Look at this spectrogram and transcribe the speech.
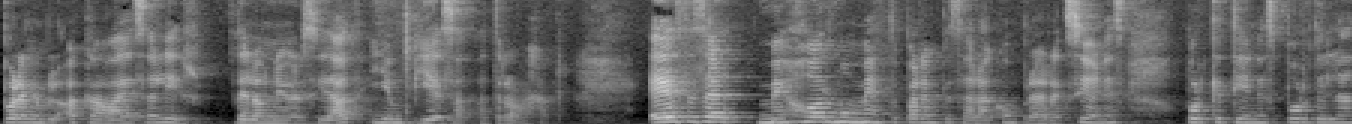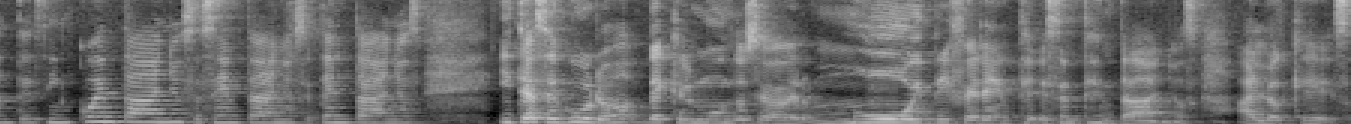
por ejemplo, acaba de salir de la universidad y empieza a trabajar. Este es el mejor momento para empezar a comprar acciones porque tienes por delante 50 años, 60 años, 70 años y te aseguro de que el mundo se va a ver muy diferente en 70 años a lo que es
